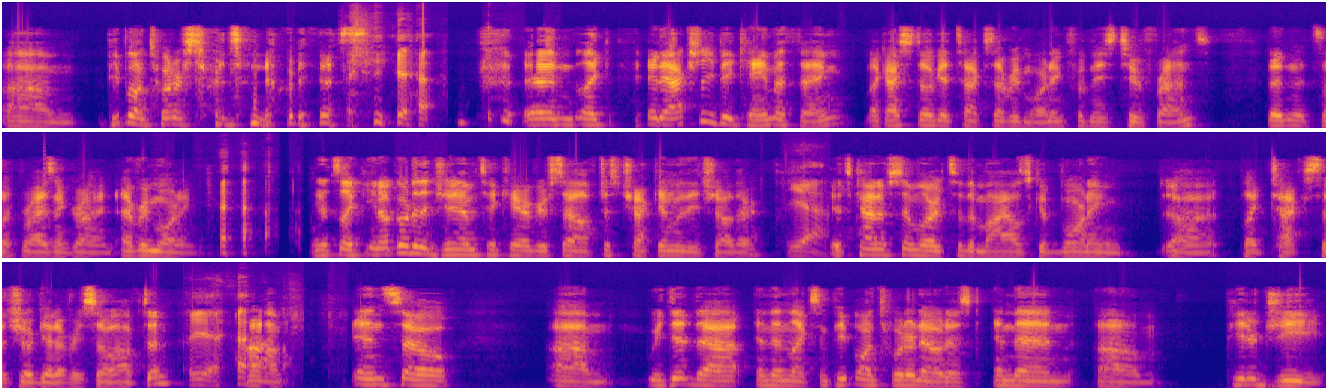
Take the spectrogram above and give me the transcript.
um, people on Twitter started to notice, yeah. and like it actually became a thing. Like I still get texts every morning from these two friends. Then it's like rise and grind every morning. it's like you know go to the gym take care of yourself just check in with each other Yeah. it's kind of similar to the miles good morning uh like text that you'll get every so often Yeah. um, and so um, we did that, and then like some people on Twitter noticed, and then um, Peter G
